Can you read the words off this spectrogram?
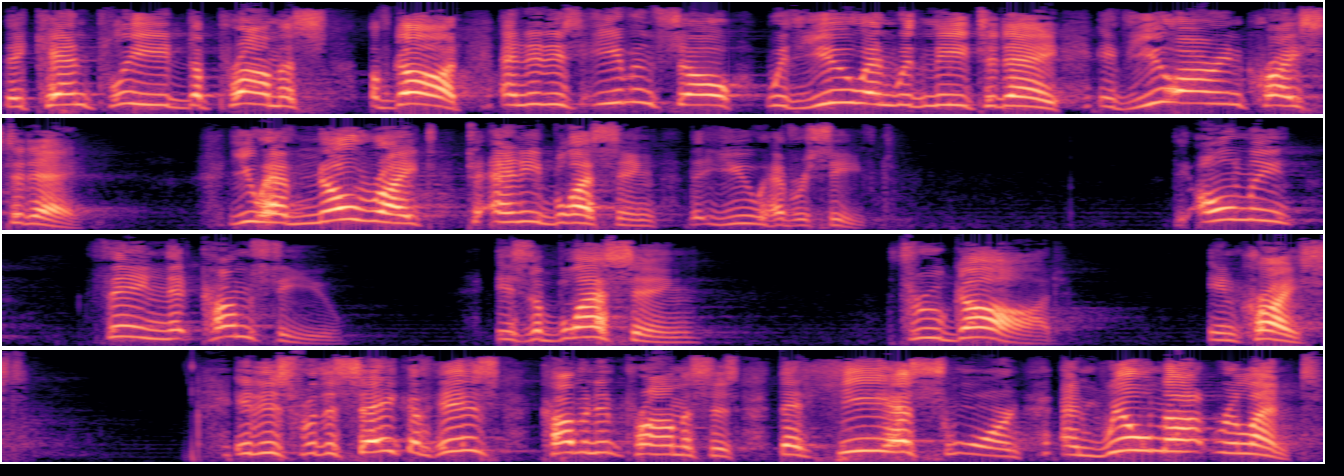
They can plead the promise of God. And it is even so with you and with me today. If you are in Christ today, you have no right to any blessing that you have received. The only thing that comes to you is the blessing through God in Christ. It is for the sake of His covenant promises that He has sworn and will not relent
